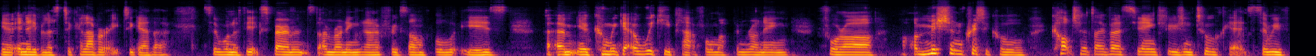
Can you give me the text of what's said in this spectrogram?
you know, enable us to collaborate together. So one of the experiments that I'm running now, for example, is um, you know, can we get a wiki platform up and running for our, our mission critical culture, diversity and inclusion toolkit. So we've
